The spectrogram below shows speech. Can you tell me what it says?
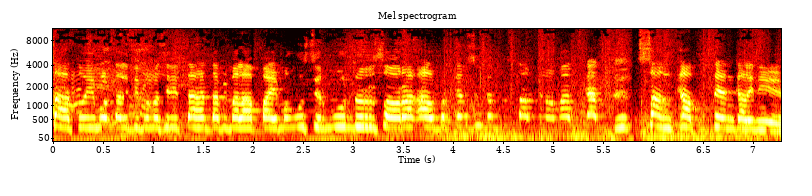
Satu immortality pun masih ditahan. Tapi Malapai mengusir mundur seorang Albert yang sudah berusaha menyelamatkan sang kapten kali ini.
